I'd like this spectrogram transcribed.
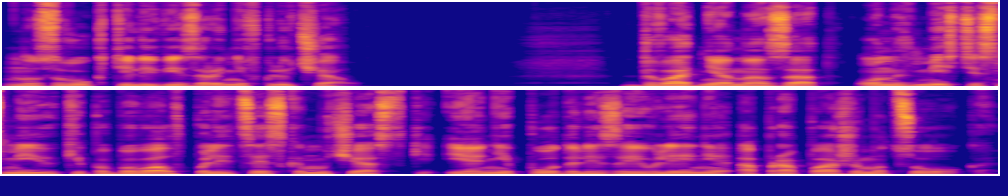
но звук телевизора не включал. Два дня назад он вместе с Миюки побывал в полицейском участке, и они подали заявление о пропаже Мацуока.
